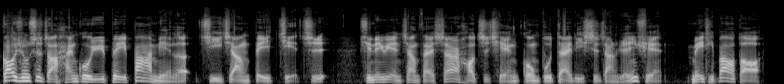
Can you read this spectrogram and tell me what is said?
高雄市长韩国瑜被罢免了，即将被解职。行政院将在十二号之前公布代理市长人选。媒体报道，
